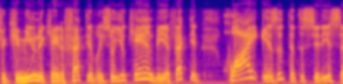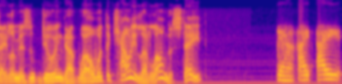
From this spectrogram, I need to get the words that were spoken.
to communicate effectively so you can be effective. Why is it that the city of Salem isn't doing that well with the county, let alone the state? Yeah, I, I,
